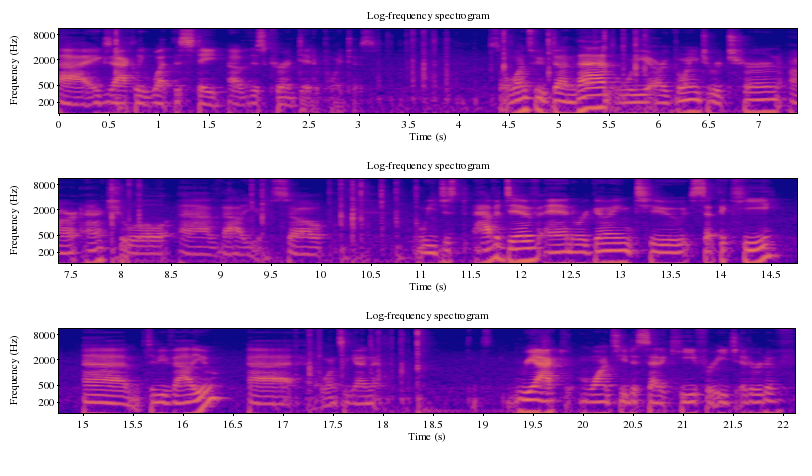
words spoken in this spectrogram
uh, exactly what the state of this current data point is. So once we've done that, we are going to return our actual uh, value. So we just have a div and we're going to set the key um, to be value. Uh, once again, React wants you to set a key for each iterative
